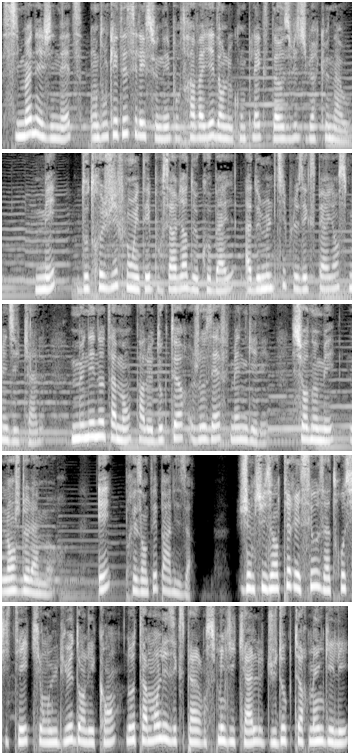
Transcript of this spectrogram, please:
Simone et Ginette ont donc été sélectionnées pour travailler dans le complexe d'Auschwitz-Birkenau. Mais D'autres juifs l'ont été pour servir de cobayes à de multiples expériences médicales, menée notamment par le docteur Joseph Mengele, surnommé l'ange de la mort, et présenté par Lisa. Je me suis intéressée aux atrocités qui ont eu lieu dans les camps, notamment les expériences médicales du docteur Mengele,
